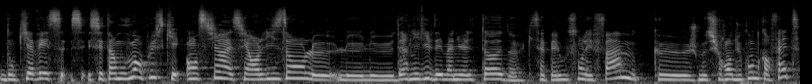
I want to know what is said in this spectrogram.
donc il y avait, c'est un mouvement en plus qui est ancien, et c'est en lisant le, dernier livre d'Emmanuel Todd qui s'appelle Où sont les femmes que je me suis rendu compte qu'en fait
